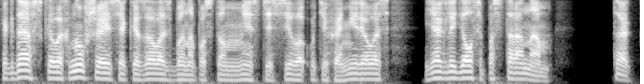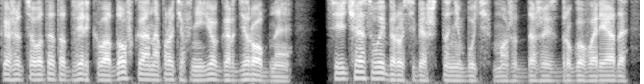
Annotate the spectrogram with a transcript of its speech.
Когда всколыхнувшаяся, казалось бы, на пустом месте сила утихомирилась, я огляделся по сторонам. Так, кажется, вот эта дверь-кладовка, а напротив нее гардеробная. Сейчас выберу себе что-нибудь, может, даже из другого ряда —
